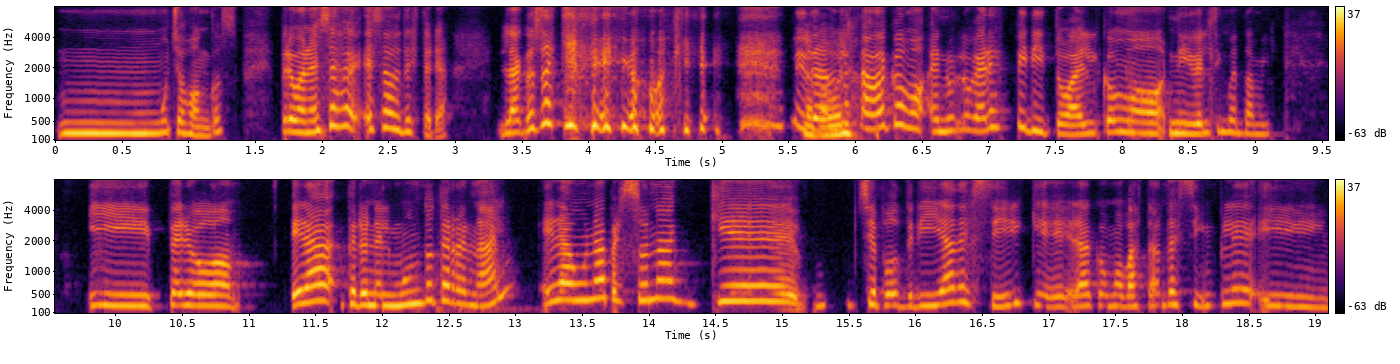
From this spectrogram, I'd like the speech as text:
muchos hongos. Pero bueno, esa, es- esa es otra historia. La cosa es que, como que literalmente estaba como en un lugar espiritual, como nivel 50.000. Y, pero, era, pero en el mundo terrenal era una persona que se podría decir que era como bastante simple y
